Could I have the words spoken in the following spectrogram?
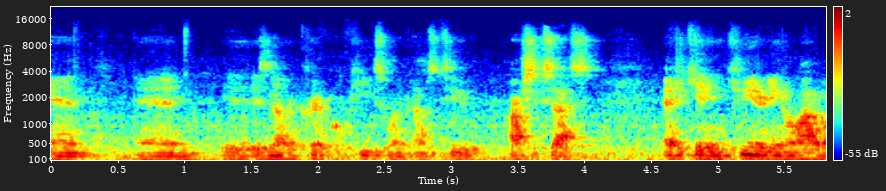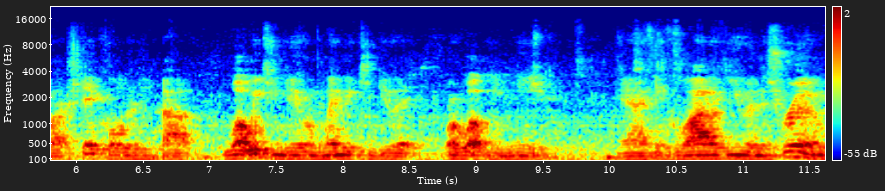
and, and is another critical piece when it comes to our success. Educating the community and a lot of our stakeholders about what we can do and when we can do it, or what we need. And I think a lot of you in this room,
